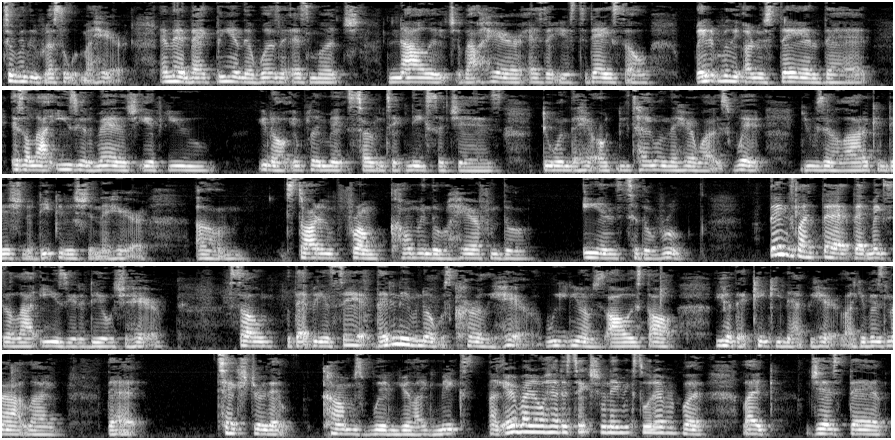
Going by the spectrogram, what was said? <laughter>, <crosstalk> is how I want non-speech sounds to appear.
to really wrestle with my hair. And then back then, there wasn't as much knowledge about hair as there is today. So they didn't really understand that it's a lot easier to manage if you, you know, implement certain techniques such as doing the hair or detangling the hair while it's wet, using a lot of conditioner, deep condition the hair, um, starting from combing the hair from the ends to the root. Things like that, that makes it a lot easier to deal with your hair. So with that being said, they didn't even know it was curly hair. We, you know, just always thought you had that kinky nappy hair. Like if it's not like that texture that comes when you're like mixed. Like everybody don't have this texture when they mix or whatever, but like just that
